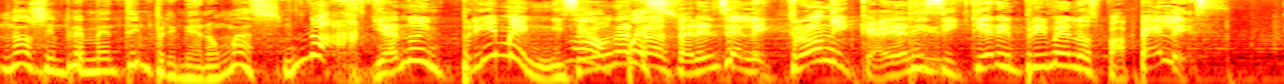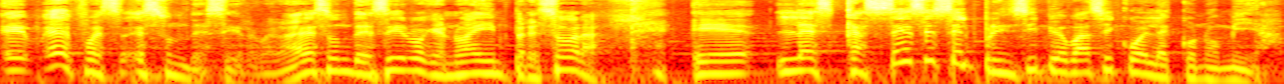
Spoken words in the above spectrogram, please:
No, simplemente imprimieron más. No, ya no imprimen. Hicieron No, una pues. transferencia electrónica. Ya ni siquiera imprimen los papeles. Eh, eh, pues es un decir, ¿verdad? Es un decir porque no hay impresora. Eh, la escasez es el principio básico de la economía.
